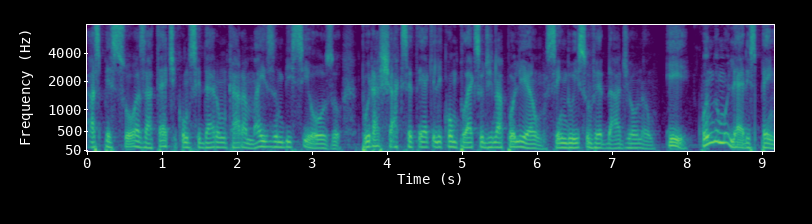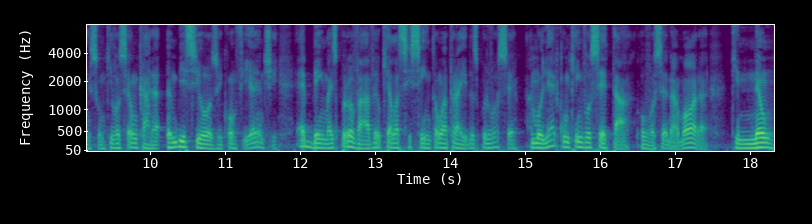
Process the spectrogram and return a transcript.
as pessoas até te consideram um cara mais ambicioso por achar que você tem aquele complexo de Napoleão, sendo isso verdade ou não. E quando mulheres pensam que você é um cara ambicioso e confiante, é bem mais provável que elas se sintam atraídas por você. A mulher com quem você tá ou você namora que não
